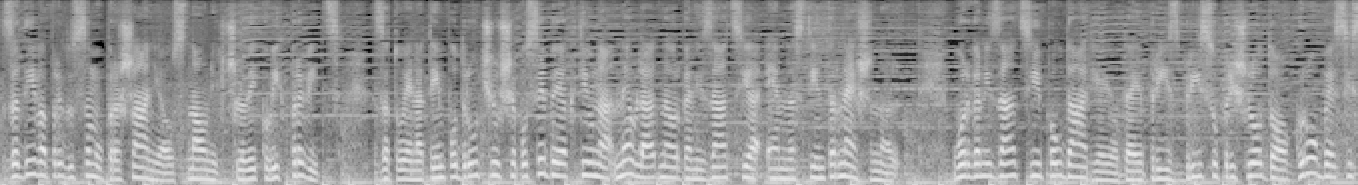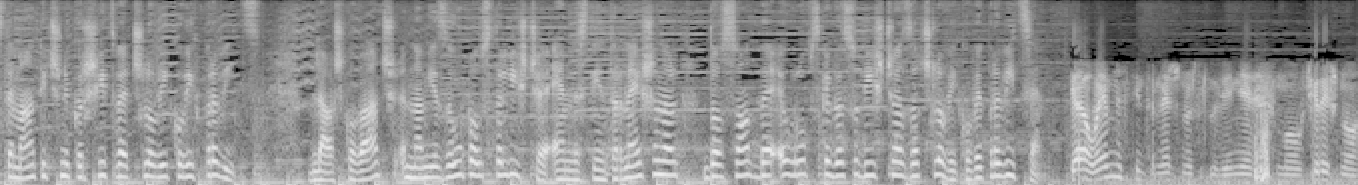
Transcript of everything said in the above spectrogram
zadeva predvsem vprašanje osnovnih človekovih pravic. Zato je na tem področju še posebej aktivna nevladna organizacija Amnesty International. V organizaciji poudarjajo, da je pri izbrisu prišlo do grobe sistematične kršitve človekovih pravic. Blaškovač nam je zaupal stališče Amnesty International do sodbe Evropskega sodišča za človekove pravice. Ja, v Amnesty International Slovenije smo včerajšnjo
